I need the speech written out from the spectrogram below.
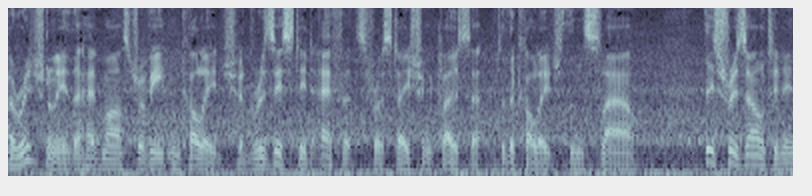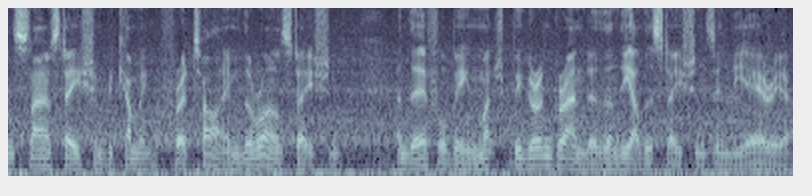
Originally, the headmaster of Eton College had resisted efforts for a station closer to the college than Slough. This resulted in Slough Station becoming, for a time, the Royal Station, and therefore being much bigger and grander than the other stations in the area.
